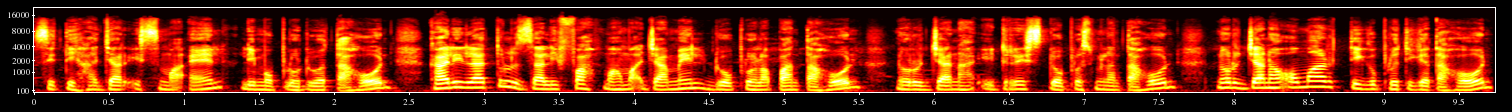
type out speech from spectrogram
Siti Hajar Ismail 52 tahun, Khalilatul Zalifah Muhammad Jamil 28 tahun, tahun, Nur Janah Idris 29 tahun, Nur Janah Omar 33 tahun,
